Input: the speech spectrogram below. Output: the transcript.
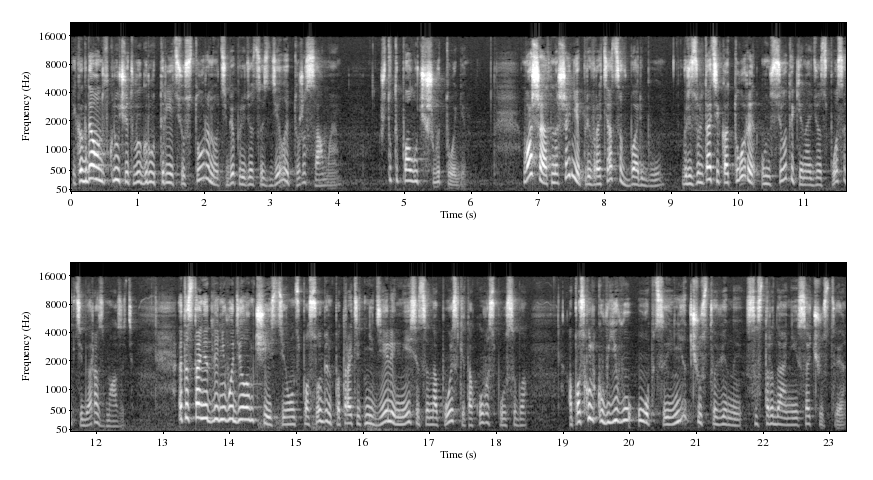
И когда он включит в игру третью сторону, тебе придется сделать то же самое что ты получишь в итоге? Ваши отношения превратятся в борьбу, в результате которой он все-таки найдет способ тебя размазать. Это станет для него делом чести, и он способен потратить недели, месяцы на поиски такого способа. А поскольку в его опции нет чувства вины, сострадания и сочувствия,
